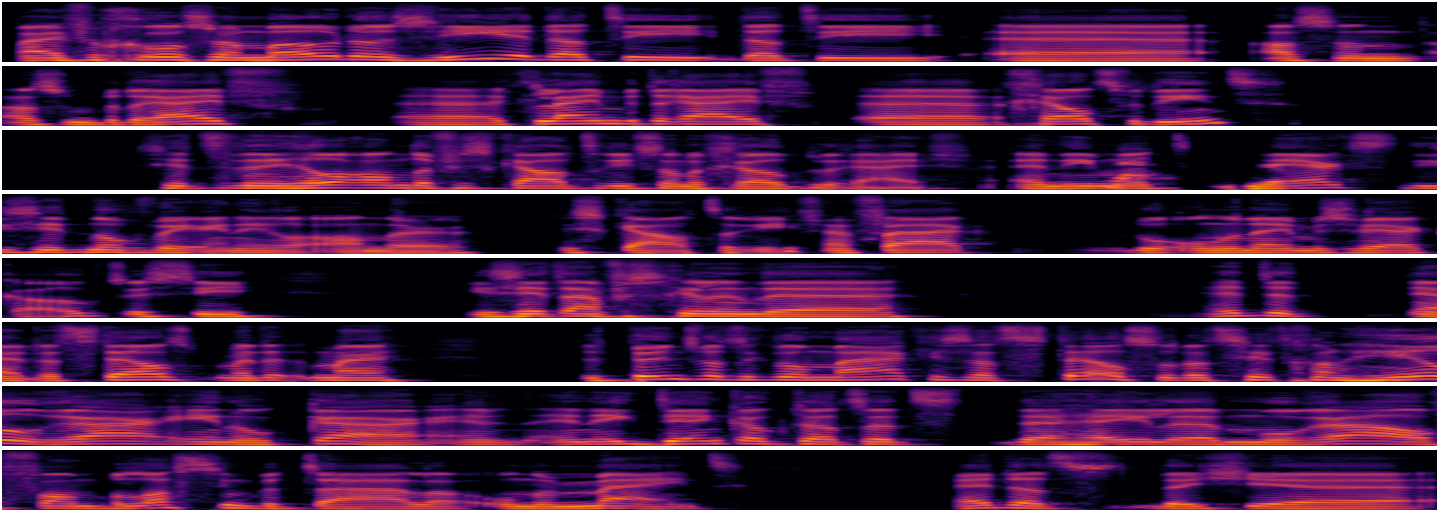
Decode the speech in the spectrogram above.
maar even grosso modo zie je dat die, dat die uh, als, een, als een bedrijf, uh, een klein bedrijf, uh, geld verdient, zit in een heel ander fiscaal tarief dan een groot bedrijf. En iemand ja. die werkt, die zit nog weer in een heel ander fiscaal tarief. En vaak, door ondernemers werken ook. Dus die, je zit aan verschillende. Het, ja, dat stelsel. Maar, maar het punt wat ik wil maken is dat stelsel, dat zit gewoon heel raar in elkaar. En, en ik denk ook dat het de hele moraal van belasting betalen ondermijnt. He, dat, dat je,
